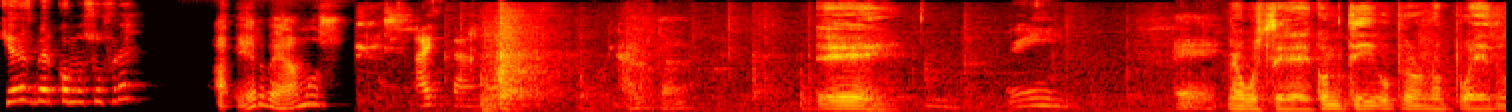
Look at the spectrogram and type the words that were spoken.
¿Quieres ver cómo sufre? A ver, veamos. Ahí está. Ahí está. Eh. Eh. Me gustaría ir contigo, pero no puedo.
